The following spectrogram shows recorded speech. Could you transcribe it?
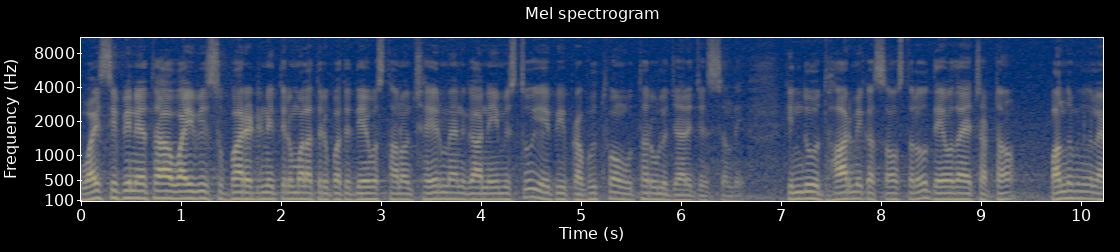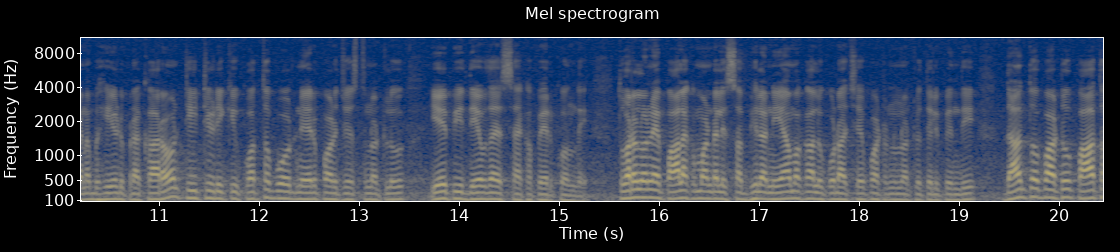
వైసీపీ నేత వైవి సుబ్బారెడ్డిని తిరుమల తిరుపతి దేవస్థానం చైర్మన్గా నియమిస్తూ ఏపీ ప్రభుత్వం ఉత్తర్వులు జారీ చేసింది. హిందూ ధార్మిక సంస్థలు దేవాదాయ చట్టం పంతొమ్మిది వందల ఎనభై ఏడు ప్రకారం టీటీడీకి కొత్త బోర్డును ఏర్పాటు చేస్తున్నట్లు ఏపీ దేవాదాయ శాఖ పేర్కొంది. త్వరలోనే పాలక మండలి సభ్యుల నియామకాలు కూడా చేపట్టనున్నట్లు తెలిపింది. దాంతోపాటు పాత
